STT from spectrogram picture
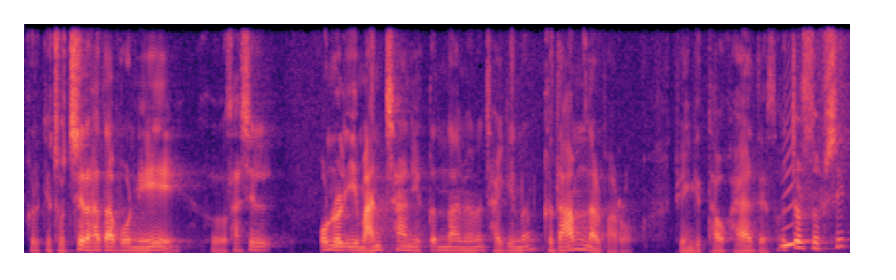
그렇게 조치를 하다 보니 그 사실 오늘 이 만찬이 끝나면 자기는 그 다음날 바로 비행기 타고 가야 돼서 어쩔 수 없이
